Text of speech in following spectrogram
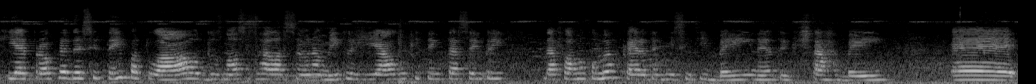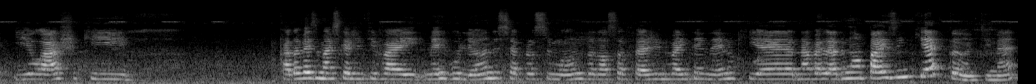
que é própria desse tempo atual, dos nossos relacionamentos, de algo que tem que estar sempre da forma como eu quero, eu tenho que me sentir bem, né? Eu tenho que estar bem. É, e eu acho que cada vez mais que a gente vai mergulhando e se aproximando da nossa fé, a gente vai entendendo que é, na verdade, uma paz inquietante, né?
